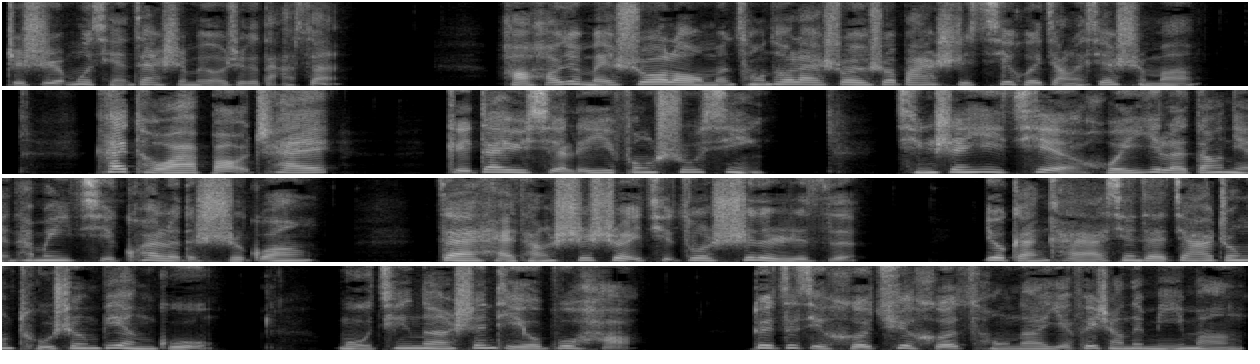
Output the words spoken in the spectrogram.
只是目前暂时没有这个打算。好好久没说了，我们从头来说一说八十七回讲了些什么。开头啊，宝钗给黛玉写了一封书信，情深意切，回忆了当年他们一起快乐的时光，在海棠诗社一起作诗的日子，又感慨啊，现在家中徒生变故。母亲呢，身体又不好，对自己何去何从呢，也非常的迷茫。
